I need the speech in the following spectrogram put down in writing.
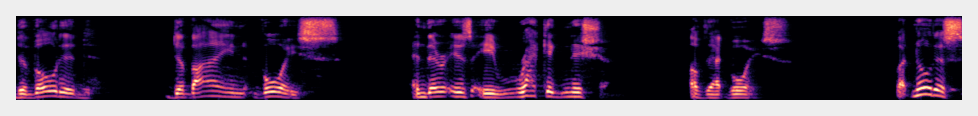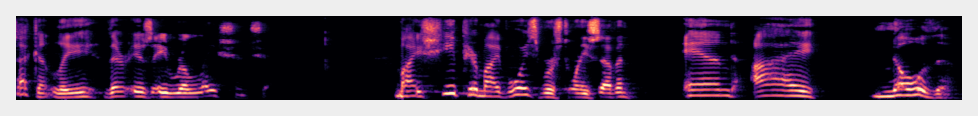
devoted, divine voice, and there is a recognition of that voice. But notice, secondly, there is a relationship. My sheep hear my voice, verse 27, and I know them.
